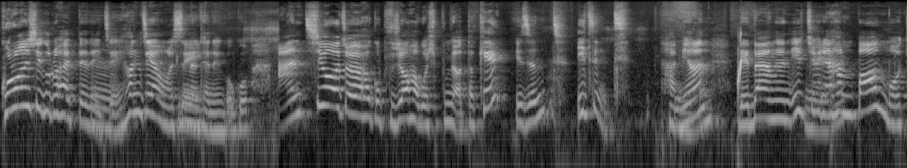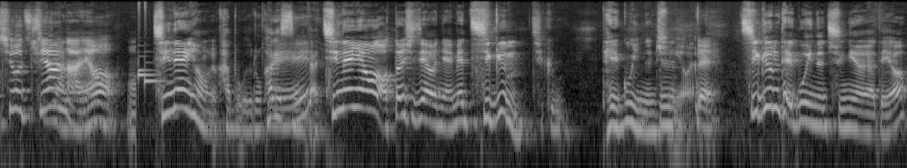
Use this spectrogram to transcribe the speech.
그런 식으로 할 때는 이제 현재형을 쓰면 네. 되는 거고 안 치워져요 하고 부정하고 싶으면 어떻게? isn't. isn't 하면 내 방은 일주일에 네. 한번 뭐 치워지지 않아요. 않아요. 어. 진행형을 가보도록 네. 하겠습니다. 진행형은 어떤 시제였냐면 지금 지금. 되고 있는 중이어야 네. 돼. 지금 되고 있는 중이어야 돼요.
